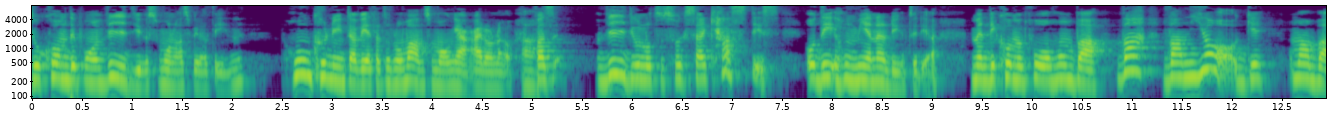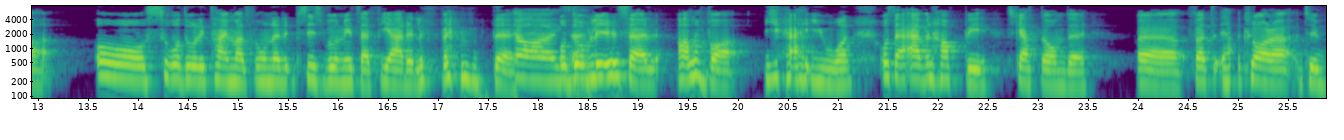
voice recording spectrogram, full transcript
Då kom det på en video som hon har spelat in. Hon kunde ju inte ha vetat att hon vann så många, I don't know. Fast videon låter så sarkastisk. Och det, hon menade ju inte det. Men det kommer på och hon bara va? Vann jag? Och man bara åh så dåligt tajmat för hon hade precis vunnit så här fjärde eller femte. Ja, och då exakt. blir det så här alla bara yeah you won. Och så här, även Happy skrattade om det. eh, för att Klara typ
